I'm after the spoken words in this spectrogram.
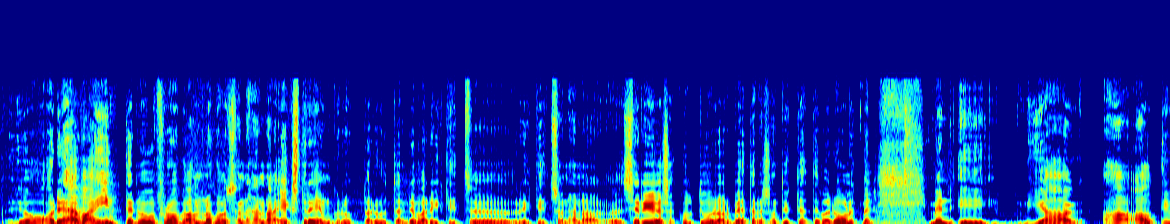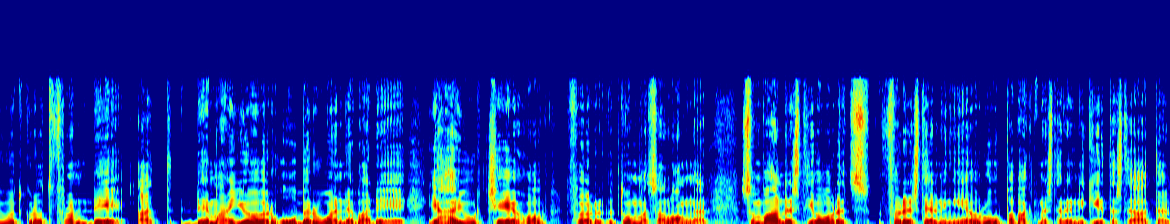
ja. Och det här var inte nu fråga om någon sån här extremgrupper utan det var riktigt, uh, riktigt sån här seriösa kulturarbetare som tyckte att det var dåligt. Men, men i, jag har alltid utgått från det att det man gör oberoende vad det är. Jag har gjort Tjehov för tomma salonger som valdes till årets föreställning i Europa, vaktmästaren Nikitas teater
